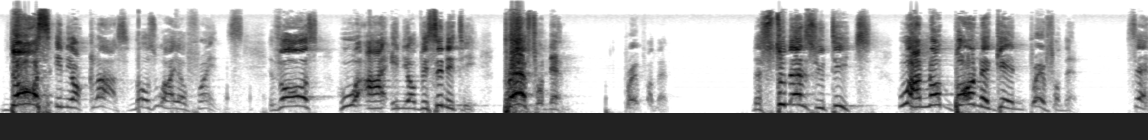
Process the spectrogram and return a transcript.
Those in your class, those who are your friends, those who are in your vicinity, pray for them. Pray for them. The students you teach who are not born again, pray for them. Say,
